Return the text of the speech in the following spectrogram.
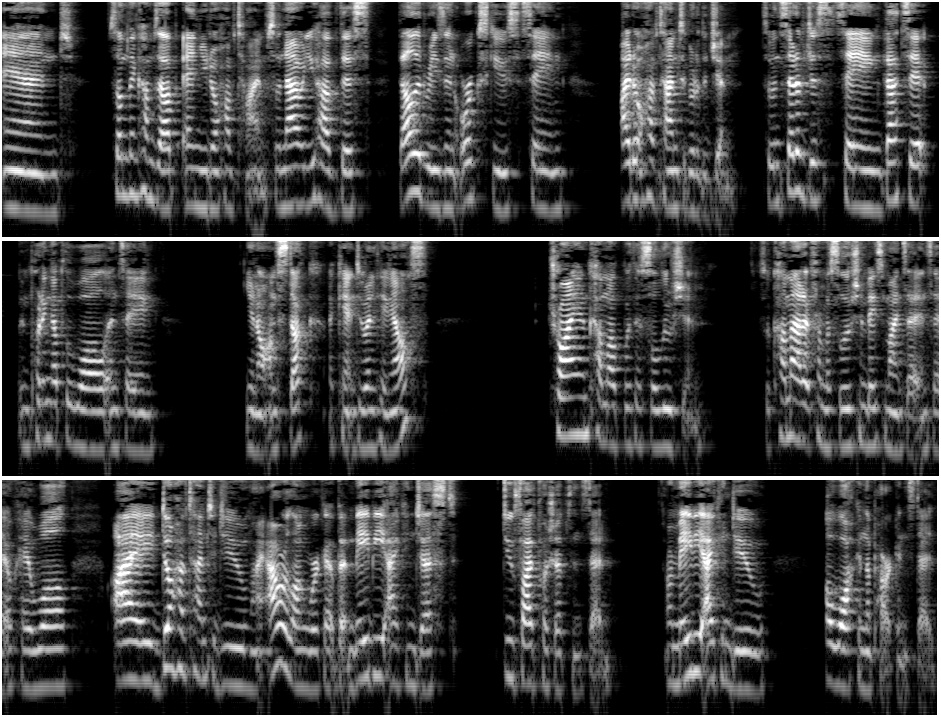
and something comes up and you don't have time. So now you have this valid reason or excuse saying, I don't have time to go to the gym. So instead of just saying, that's it, and putting up the wall and saying, you know, I'm stuck, I can't do anything else, try and come up with a solution. So come at it from a solution based mindset and say, okay, well, I don't have time to do my hour long workout, but maybe I can just do five push ups instead. Or maybe I can do a walk in the park instead.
